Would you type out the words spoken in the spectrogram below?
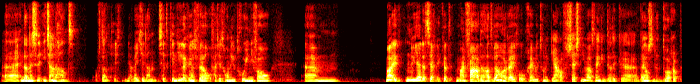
Eh, en dan is er iets aan de hand. Of dan, ja, weet je, dan zit het kind niet lekker in zijn vel, of hij zit gewoon niet op het goede niveau. Ehm, maar ik- nu jij dat zegt, ik had, mijn vader had wel een regel op een gegeven moment, toen ik jaar of 16 was, denk ik, dat ik eh, bij ons in het dorp,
